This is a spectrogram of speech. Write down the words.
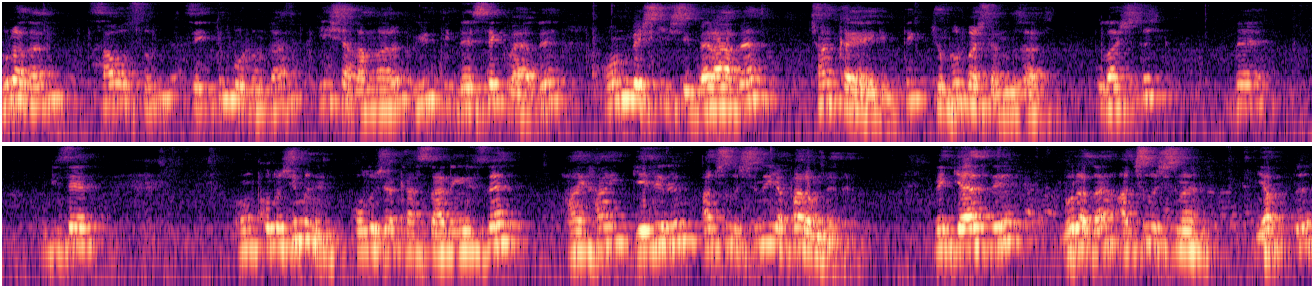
buradan sağ olsun Zeytinburnu'nda iş adamları büyük bir destek verdi. 15 kişi beraber Çankaya'ya gittik. Cumhurbaşkanımıza ulaştık ve bize onkoloji mi olacak hastanenizde? Hay hay gelirim açılışını yaparım dedi. Ve geldi burada açılışını yaptı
